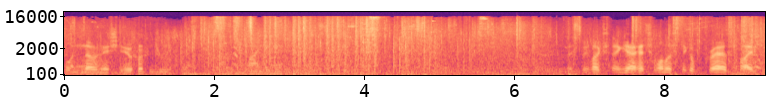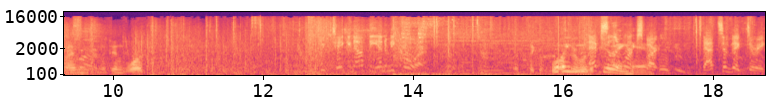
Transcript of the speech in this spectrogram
though. Known issue. Finding it. Basically like saying, yeah, I hit someone with a stick of bread five times and it didn't work. We've taken out the enemy core. A stick of What are you was a Excellent doing work, here? Spartan. That's a victory.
